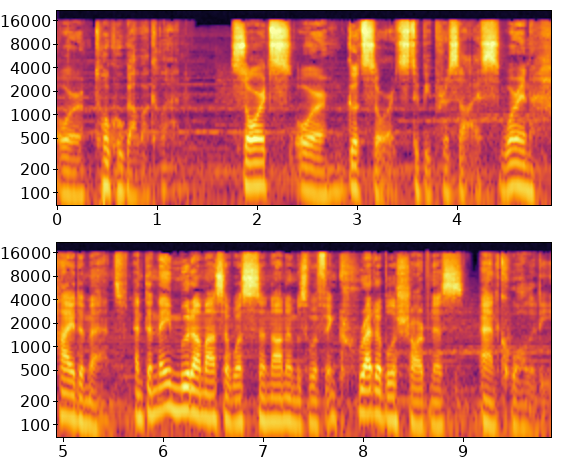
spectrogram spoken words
or Tokugawa clan. Swords, or good swords to be precise, were in high demand, and the name Muramasa was synonymous with incredible sharpness and quality.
